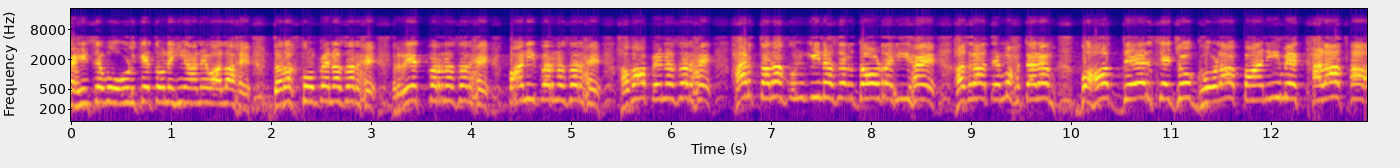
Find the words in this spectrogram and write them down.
कहीं से वो उड़ के तो नहीं आने वाला है। दरख्तों पर नज़र है, रेत पर नज़र है, पानी पर नज़र है, हवा पे नज़र है। हर तरफ़ उनकी नज़र दौड़ रही है। हज़रत मोहतरम बहुत देर से जो घोड़ा पानी में खड़ा था।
